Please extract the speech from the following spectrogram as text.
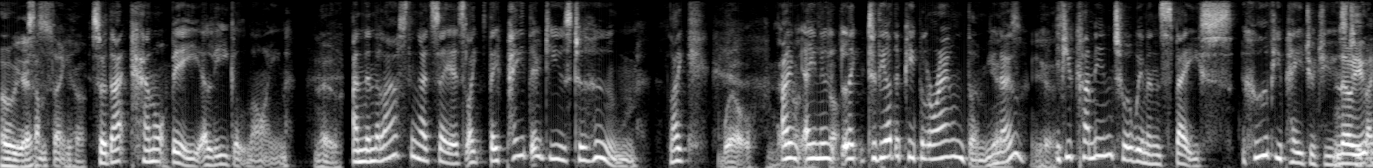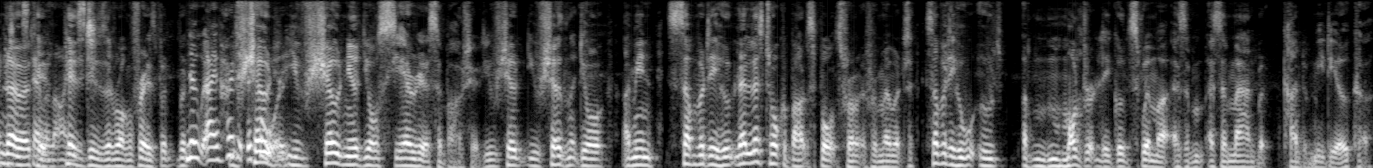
Oh, yes, something. yeah. So that cannot be a legal line. No. And then the last thing I'd say is like they paid their dues to whom? Like Well, no, I, I know, not. like to the other people around them, you Yes, know. yes. If you come into a women's space, who have you paid your dues No, to? you, by no, okay. dues is the wrong phrase, but, but No, I've heard you've it before. You've shown you- you're serious about it. You've showed you've shown that you're. I mean, somebody who let, us talk about sports for for a moment. Somebody who who's a moderately good swimmer as a as a man, but kind of mediocre,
